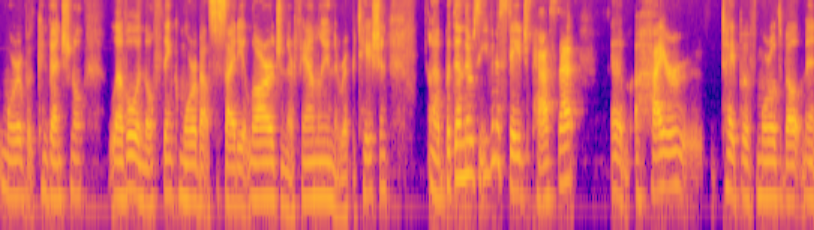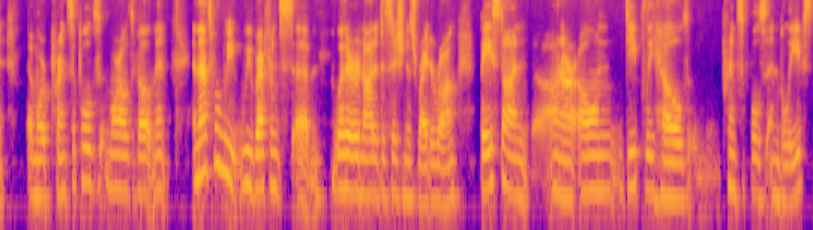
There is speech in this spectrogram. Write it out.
more of a conventional level and they'll think more about society at large and their family and their reputation. Uh, but then there's even a stage past that, um, a higher type of moral development, a more principled moral development. And that's when we, we reference um, whether or not a decision is right or wrong based on, on our own deeply held principles and beliefs.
